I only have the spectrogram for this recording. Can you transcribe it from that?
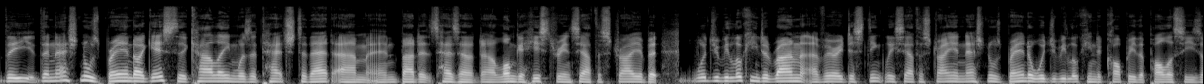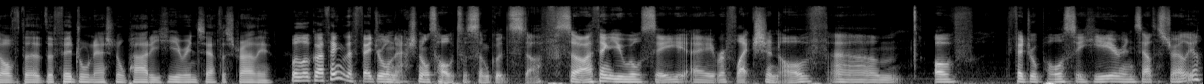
the the Nationals brand, I guess, the Karlene was attached to that, um, and but it has a, a longer history in South Australia. But would you be looking to run a very distinctly South Australian Nationals brand, or would you be looking to copy the policies of the, the federal National Party here in South Australia? Well, look, I think the federal nationals holds to some good stuff. So I think you will see a reflection of um, of federal policy here in South Australia.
